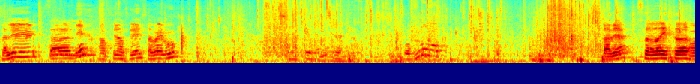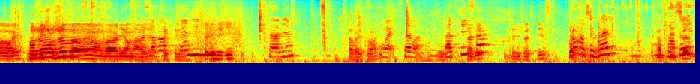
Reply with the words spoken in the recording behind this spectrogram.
Salut. Ça va bien? Entrez, entrez, ça va et vous? Bonjour. Ça va bien? Ça va et toi? Ouais, ouais. Bonjour, bonjour. On va aller en arrière. Ça va? fait que- Salut. Salut Nelly, Ça va bien? Ça va et toi? Ouais, ça va. Patrice, Salut, salut Patrice. Bonjour, c'est Gwen. Enchantée.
